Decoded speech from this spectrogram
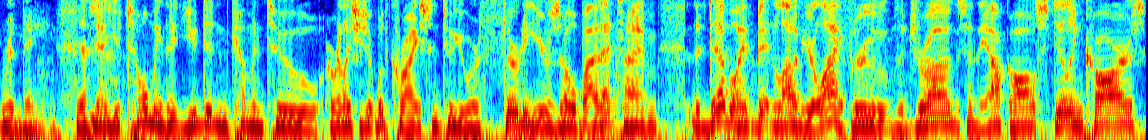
redeemed. Yes. Now, sir. you told me that you didn't come into a relationship with Christ until you were 30 years old. By that time, the devil had bitten a lot of your life through the drugs and the alcohol, stealing cars.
